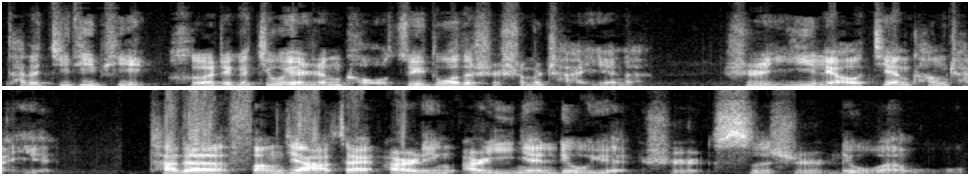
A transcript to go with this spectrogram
它的 GDP 和这个就业人口最多的是什么产业呢？是医疗健康产业。它的房价在二零二一年六月是四十六万五，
